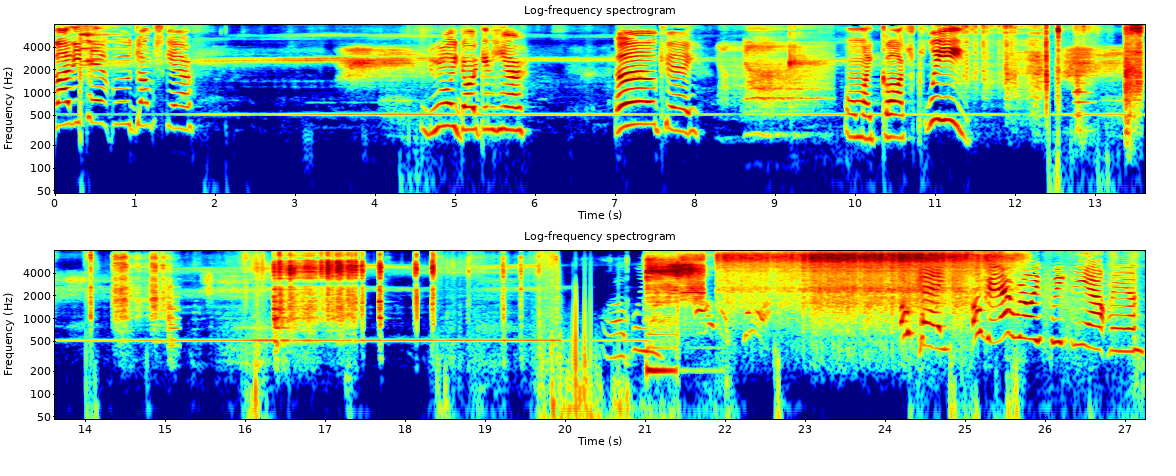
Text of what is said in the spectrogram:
I be careful, jump scare. It's really dark in here. Okay. Oh my gosh, please! Oh, please. Oh my gosh! Okay, okay, that really freaked me out, man.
